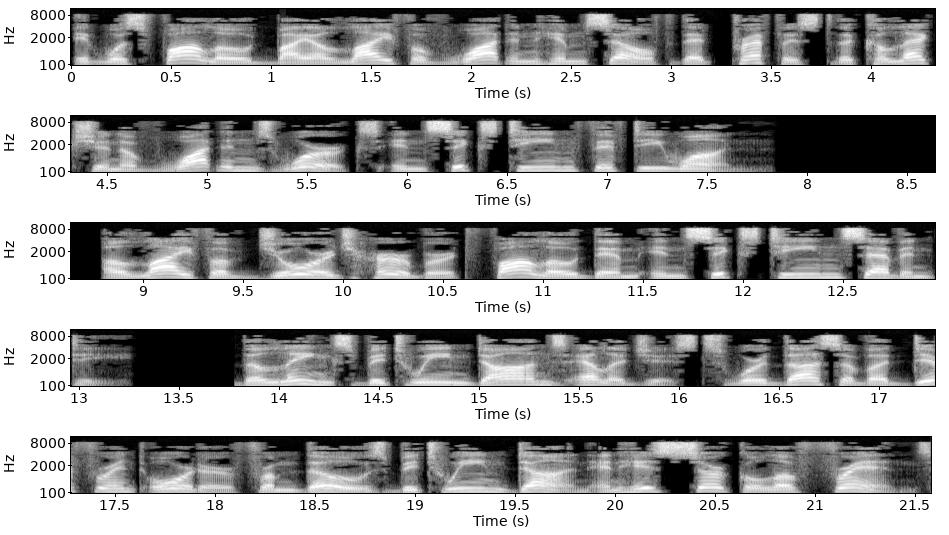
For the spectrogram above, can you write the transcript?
It was followed by a life of Wotton himself that prefaced the collection of Wotton's works in 1651. A life of George Herbert followed them in 1670. The links between Donne's elegists were thus of a different order from those between Donne and his circle of friends,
